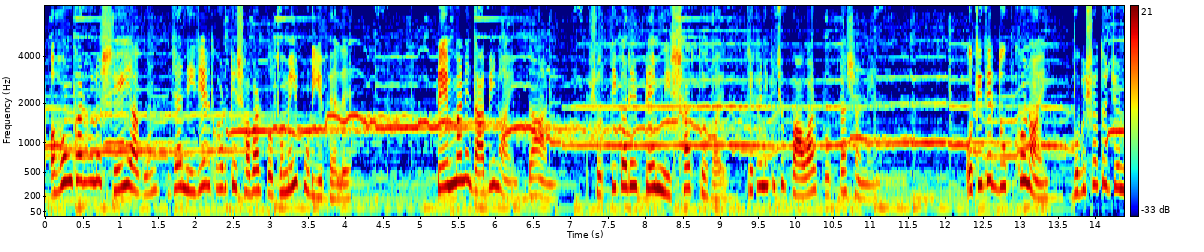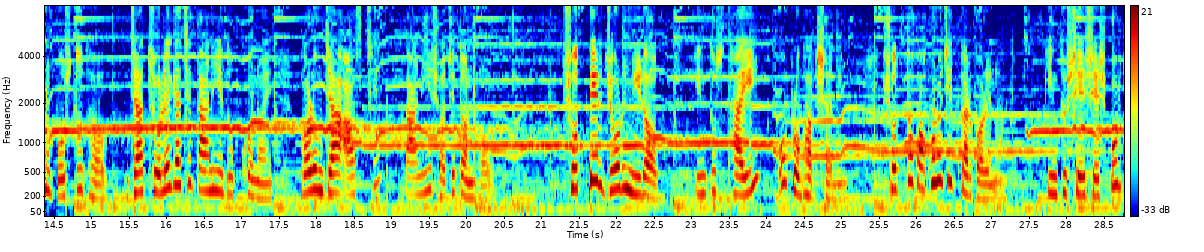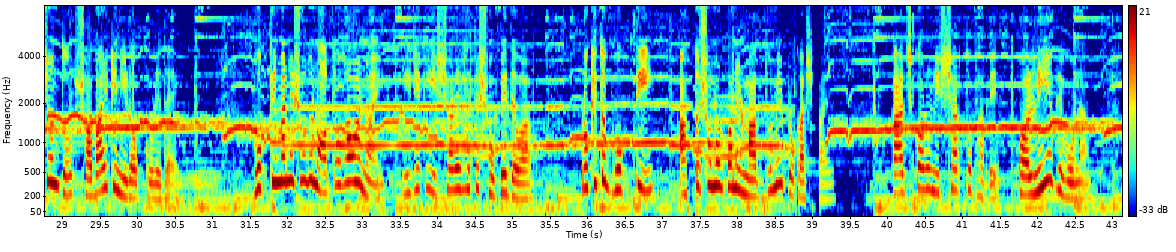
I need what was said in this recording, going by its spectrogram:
অহংকার হলো সেই আগুন যা নিজের ঘরকে সবার প্রথমেই পুড়িয়ে ফেলে। প্রেম মানে দাবি নয়, দান। সত্যিকারের প্রেম নিঃস্বার্থ হয়, যেখানে কিছু পাওয়ার প্রত্যাশা নেই। অতীতের দুঃখ নয়, ভবিষ্যতের জন্য প্রস্তুত হও। যা চলে গেছে তা নিয়ে দুঃখ নয়, বরং যা আসছে তা নিয়ে সচেতন হও। সত্যের জোর নীরব, কিন্তু স্থায়ী ও প্রভাবশালী। সত্য কখনো চিৎকার করে না, কিন্তু সে শেষ পর্যন্ত সবাইকে নীরব করে দেয়। ভক্তি মানে শুধু নত হওয়া নয়, নিজেকে ঈশ্বরের হাতে সঁপে দেওয়া। প্রকৃত ভক্তি আত্মসমর্পণের মাধ্যমেই প্রকাশ পায়। কাজ করো নিঃস্বার্থভাবে, ফল নিয়ে ভেবো না।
